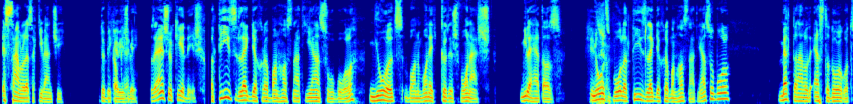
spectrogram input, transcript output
ez számra leszek kíváncsi, többé-kevésbé. Okay. Az első kérdés. A tíz leggyakrabban használt jelszóból nyolcban van egy közös vonás. Mi lehet az? Nyolcból a tíz leggyakrabban használt jelszóból megtalálod ezt a dolgot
